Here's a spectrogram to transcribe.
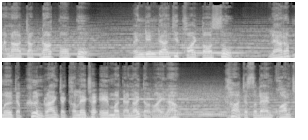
อาณาจักรดาโกโก้ เป็นดินแดนที่คอยต่อสู้ และรับมือกับคลื่นแรงจากทะเลชะเอมมาแต่ไหนแต่ไรแล้ว ข้าจะแสดงความช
